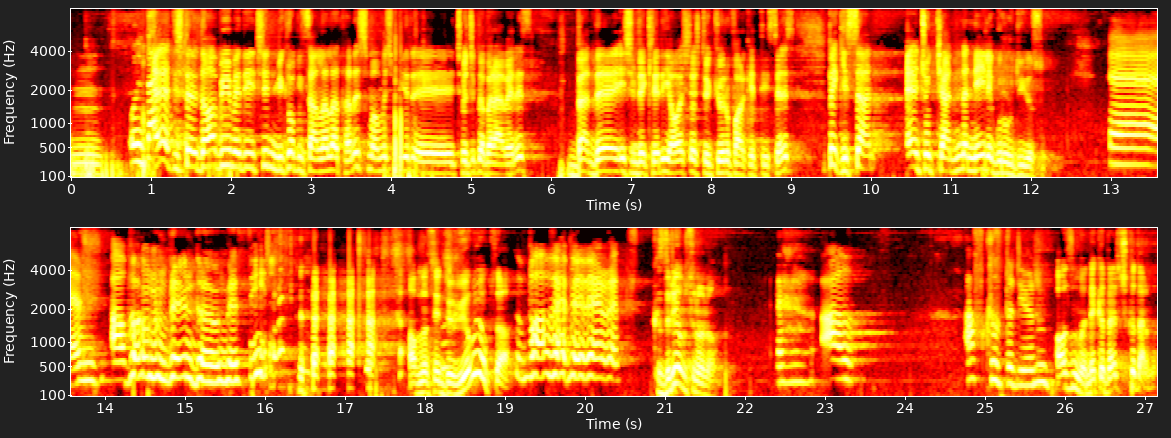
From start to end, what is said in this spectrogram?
Hmm. O yüzden Evet işte daha büyümediği için mikrop insanlarla tanışmamış bir e, çocukla beraberiz. Ben de içimdekileri yavaş yavaş döküyorum fark ettiyseniz. Peki sen en çok kendinden neyle gurur duyuyorsun? Ee, ablamın beni dövmesiyle. Ablan seni dövüyor mu yoksa? Bazenleri evet. Kızdırıyor musun onu? Az, az kızdırıyorum. Az mı? Ne kadar? Şu kadar mı?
